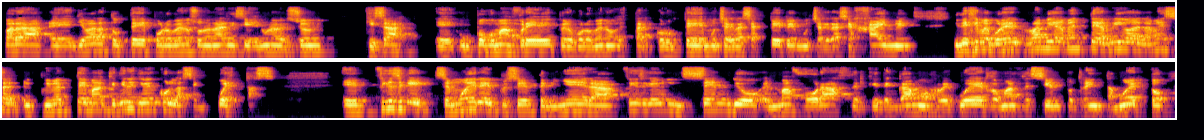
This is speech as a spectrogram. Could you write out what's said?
para eh, llevar hasta ustedes por lo menos un análisis en una versión quizás eh, un poco más breve, pero por lo menos estar con ustedes. Muchas gracias Pepe, muchas gracias Jaime. Y déjenme poner rápidamente arriba de la mesa el primer tema que tiene que ver con las encuestas. Eh, fíjese que se muere el presidente Piñera, fíjese que hay un incendio, el más voraz del que tengamos recuerdo, más de 130 muertos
